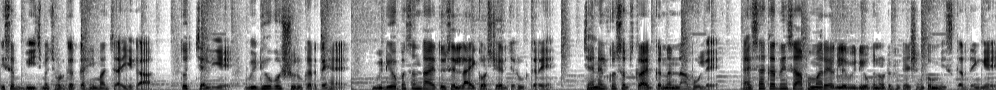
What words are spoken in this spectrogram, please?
इसे बीच में छोड़कर कहीं मत जाइएगा। तो चलिए, वीडियो को शुरू करते हैं। वीडियो पसंद आए तो इसे लाइक और शेयर ज़रूर करें। चैनल को सब्सक्राइब करना ना भूले। ऐसा करने से आप हमारे अगले वीडियो के नोटिफिकेशन को मिस कर देंगे।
